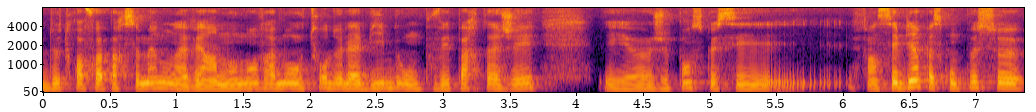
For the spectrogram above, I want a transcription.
deux, trois fois par semaine, on avait un moment vraiment autour de la Bible où on pouvait partager, et je pense que c'est enfin, bien parce qu'on peut se...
